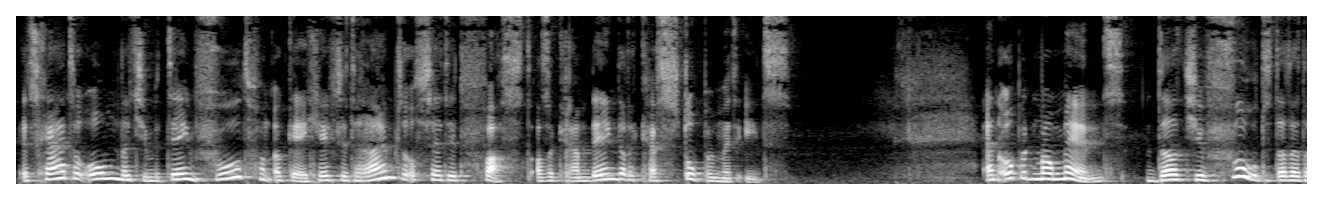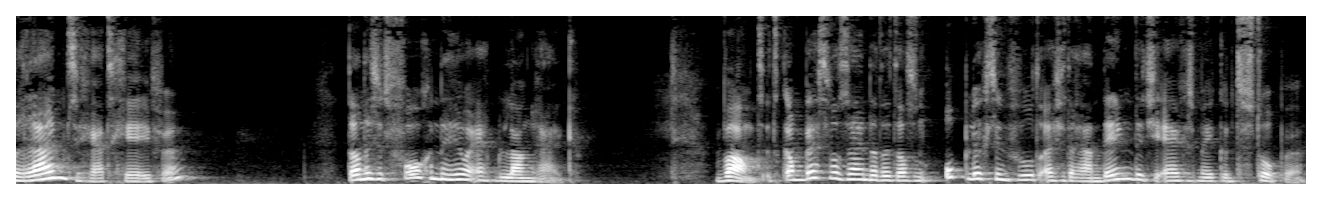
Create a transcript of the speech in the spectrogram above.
Het gaat erom dat je meteen voelt van oké, geeft dit ruimte of zet dit vast als ik eraan denk dat ik ga stoppen met iets. En op het moment dat je voelt dat het ruimte gaat geven, dan is het volgende heel erg belangrijk. Want het kan best wel zijn dat het als een opluchting voelt als je eraan denkt dat je ergens mee kunt stoppen.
